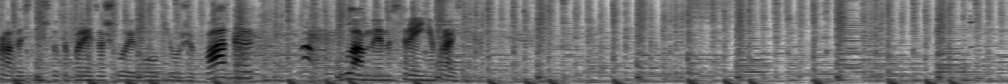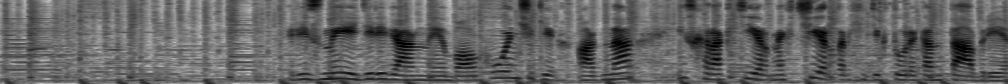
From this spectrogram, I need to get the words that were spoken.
Правда, с ней что-то произошло, иголки уже падают. Но ну, главное настроение праздника. Резные деревянные балкончики – одна из характерных черт архитектуры Кантабрии.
